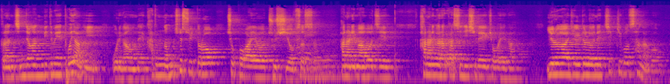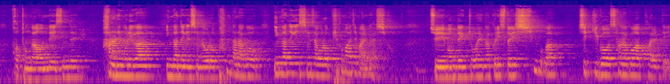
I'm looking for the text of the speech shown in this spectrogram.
그런 진정한 믿음의 도약이 우리 가운데 가득 넘칠 수 있도록 축복하여 주시옵소서. 하나님 아버지, 하나님 허락하신 이 시대의 교회가 여러 가지 일들로 인해 찢기고 상하고 고통 가운데 있는데 하나님 우리가 인간적인 생각으로 판단하고 인간적인 생각으로 폄하하지 말게 하시고 주의 몸된 교회가 그리스도의 신부가 찢기고 상하고 아파할 때에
